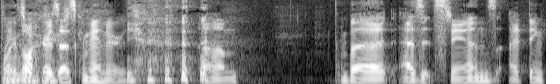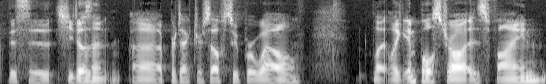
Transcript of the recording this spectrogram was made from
Planeswalkers Planeswalkers. as Commanders. um, but as it stands, I think this is she doesn't uh, protect herself super well. Like, like Impulse Draw is fine,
